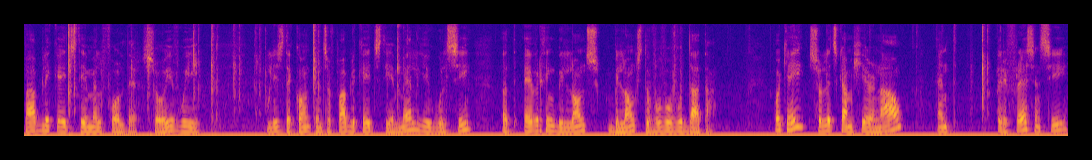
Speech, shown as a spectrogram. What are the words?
public HTML folder. So if we list the contents of public HTML you will see that everything belongs belongs to www data okay so let's come here now and refresh and see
